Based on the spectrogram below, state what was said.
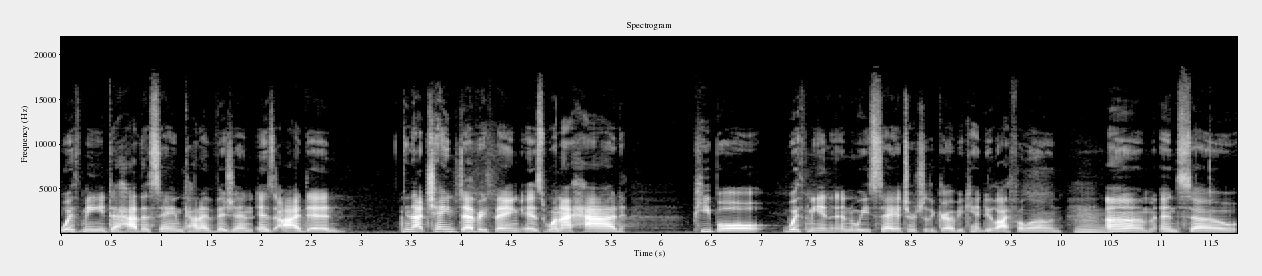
with me to have the same kind of vision as I did. And that changed everything is when I had people with me. And, and we say at Church of the Grove, you can't do life alone. Um, and so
